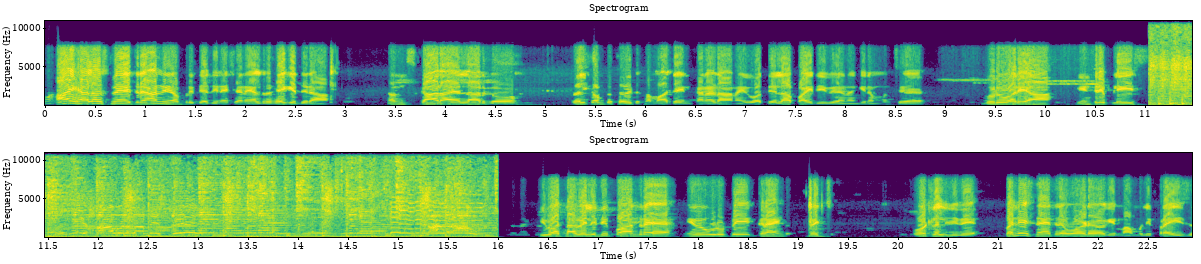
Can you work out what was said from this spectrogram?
ಹಾಯ್ ಹಲೋ ಸ್ನೇಹಿತರೆ. ನಾನು ಪ್ರೀತಿಯ ದಿನೇಶನ್ ಎಲ್ರು ಹೇಗಿದ್ದೀರಾ? ನಮಸ್ಕಾರ ಎಲ್ಲಾರ್ಗು. ವೆಲ್ಕಮ್ ಟು ಸವಿತ ಸಮಾಜ ಇನ್ ಕನ್ನಡ ನಾ ಇವತ್ತು ಎಲ್ಲಪ್ಪ ಇದೀವಿ ಅನ್ನೋಂಗಿನ ಮುಂಚೆ. ಗುರುವರ್ಯ ಎಂಟ್ರಿ ಪ್ಲೀಸ್ ಇವತ್ ನಾವ್ ಎಲ್ಲಿದ್ದೀಪ ಅಂದ್ರೆ ನೀವು ಉಡುಪಿ ಗ್ರ್ಯಾಂಡ್ ವೆಜ್ ಹೋಟ್ಲಲ್ಲಿ ಇದೀವಿ. ಬನ್ನಿ ಸ್ನೇಹಿತರೆ, ಓಡೆ ಹೋಗಿ ಮಾಮೂಲಿ ಪ್ರೈಸ್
